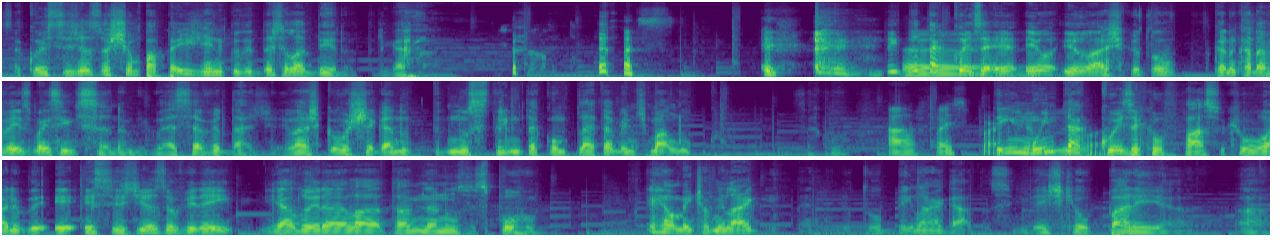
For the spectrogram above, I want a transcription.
Sacou? Esses dias eu achei um papel higiênico dentro da geladeira, tá ligado? Tem tanta É. coisa. Eu, eu, eu acho que eu tô ficando cada vez mais insano, amigo. Essa é a verdade. Eu acho que eu vou chegar no- nos 30 completamente maluco. Sacou? Ah, faz parte. Tem muita amigo. coisa que eu faço que eu olho. e- esses dias eu virei e a loira, ela tava me dando uns esporros. Porque realmente eu me larguei, né? Eu tô bem largado, assim, desde que eu parei a. a-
